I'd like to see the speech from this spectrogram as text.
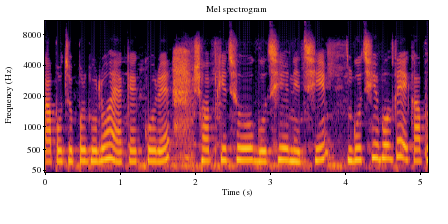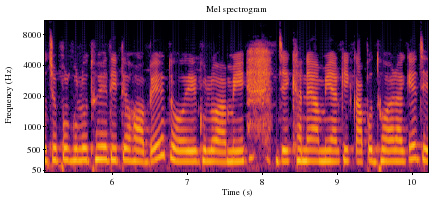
কাপড় চোপড়গুলো এক এক করে সব কিছু গুছিয়ে নিচ্ছি। গুছিয়ে বলতে এই কাপড় চোপড়গুলো ধুয়ে দিতে হবে, তো এগুলো আমি যেখানে আমি আর কি কাপড় ধোয়ার আগে যে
